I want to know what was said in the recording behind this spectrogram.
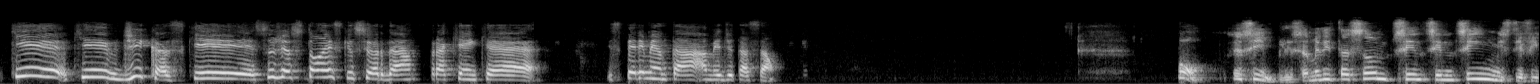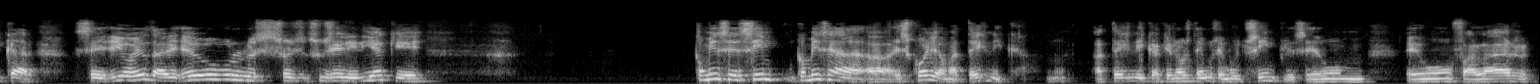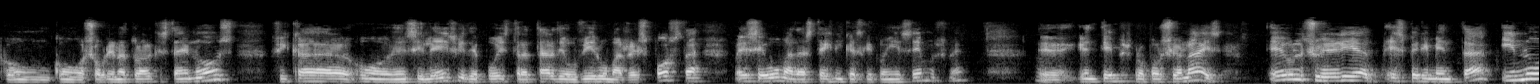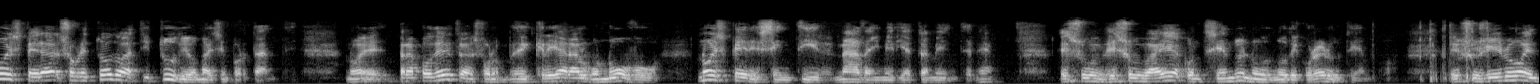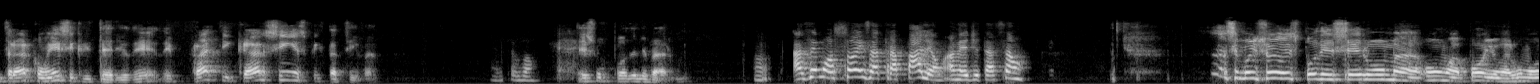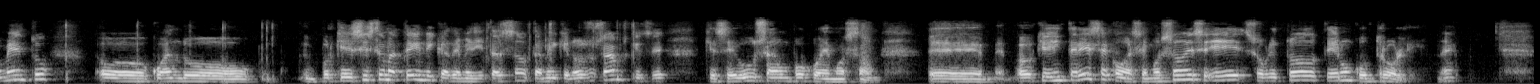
Que, que dicas, que sugestões que o senhor dá para quem quer experimentar a meditação? Bom, é simples. A meditação, sem, sem, sem mistificar Sí, eu, eu, eu sugeriria que comece, sim, comece a, a escolha uma técnica. Não? A técnica que nós temos é muito simples, é um, é um falar com, com o sobrenatural que está em nós, ficar em silêncio e depois tratar de ouvir uma resposta. Essa é uma das técnicas que conhecemos, né? É, em tempos proporcionais eu sugeriria experimentar e não esperar, sobretudo a atitude é o mais importante. Não é? Para poder transformar, eh, criar algo novo, não espere sentir nada imediatamente. Né? Isso, isso vai acontecendo no, no decorrer do tempo. Eu sugiro entrar com esse critério de, de praticar sem expectativa. Muito bom. Isso pode levar. As emoções atrapalham a meditação? As emoções podem ser uma, um apoio em algum momento, ou quando porque existe uma técnica de meditação também que nós usamos que se que se usa um pouco a emoção. É, o que interessa com as emoções é, sobretudo, ter um controle, né?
